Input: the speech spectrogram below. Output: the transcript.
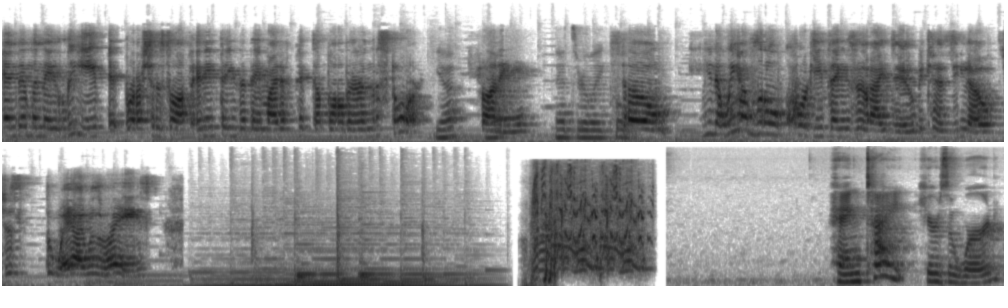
And then when they leave, it brushes off anything that they might have picked up while they're in the store. Yeah. Funny. That's really cool. So, you know, we have little quirky things that I do because, you know, just the way I was raised. Hang tight. Here's a word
